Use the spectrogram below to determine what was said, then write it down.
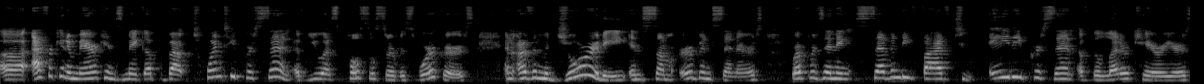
Uh, African Americans make up about 20% of U.S. Postal Service workers and are the majority in some urban centers, representing 75 to 80% of the letter carriers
